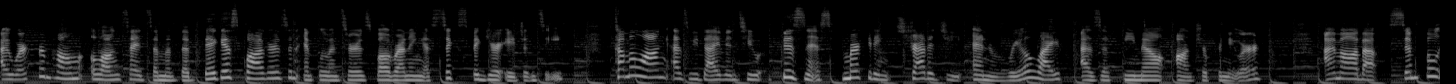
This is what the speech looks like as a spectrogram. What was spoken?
I work from home alongside some of the biggest bloggers and influencers while running a six figure agency. Come along as we dive into business, marketing, strategy, and real life as a female entrepreneur. I'm all about simple,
